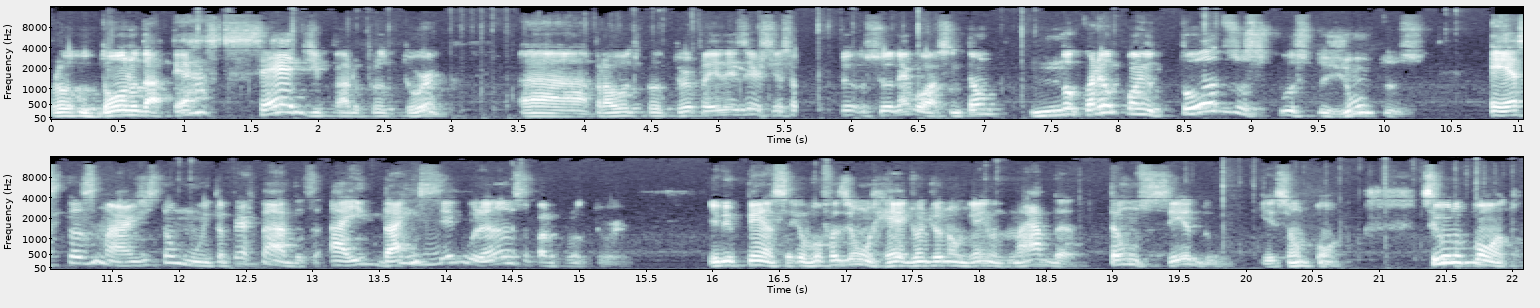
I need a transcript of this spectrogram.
O dono da terra cede para o produtor, uh, para outro produtor, para ele exercer o seu negócio. Então, no, quando eu ponho todos os custos juntos, estas margens estão muito apertadas. Aí dá uhum. insegurança para o produtor. Ele pensa, eu vou fazer um RED onde eu não ganho nada tão cedo, esse é um ponto. Segundo ponto,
